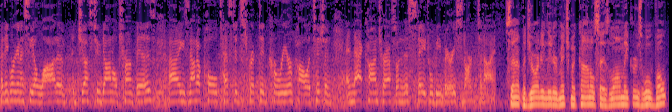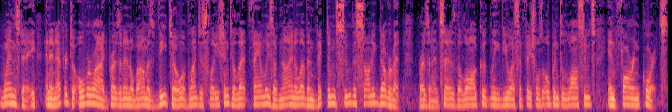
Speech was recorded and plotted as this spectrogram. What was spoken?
I think we're going to see a lot of just who Donald Trump is. Uh, he's not a poll-tested, scripted career politician, and that contrast on this stage will be very stark tonight. Senate Majority Leader Mitch McConnell says lawmakers will vote Wednesday in an effort to override President Obama's veto of legislation to let families of 9-11 victims sue the Saudi government. The president says the law could leave U.S. officials open to lawsuits in foreign courts.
